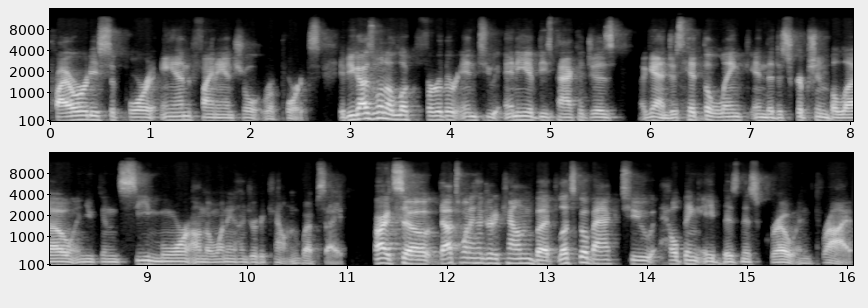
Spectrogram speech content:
priority support, and financial reports. If you guys want to look further into any of these packages, again, just hit the link in the description below and you can see more on the 1 800 Accountant website. All right, so that's 1 800 Accountant, but let's go back to helping a business grow and thrive.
